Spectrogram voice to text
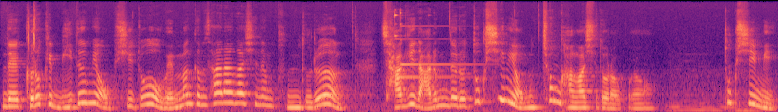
근데 그렇게 믿음이 없이도 웬만큼 살아가시는 분들은 자기 나름대로 뚝심이 엄청 강하시더라고요. 뚝심이.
